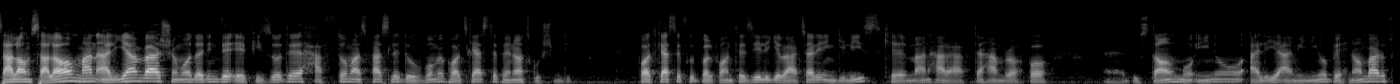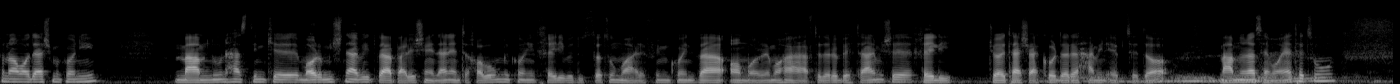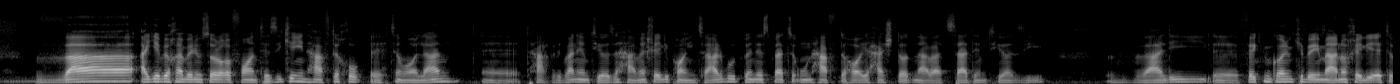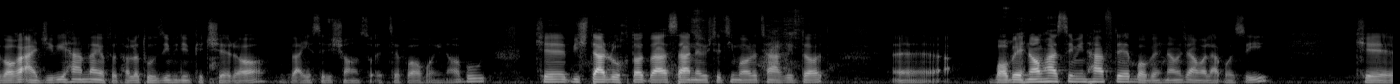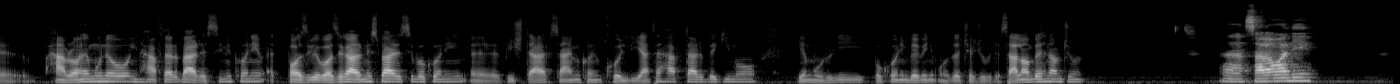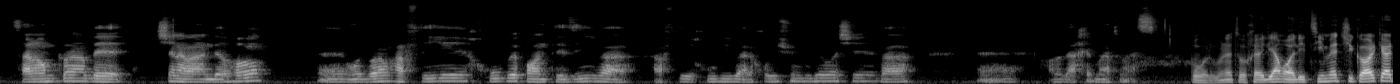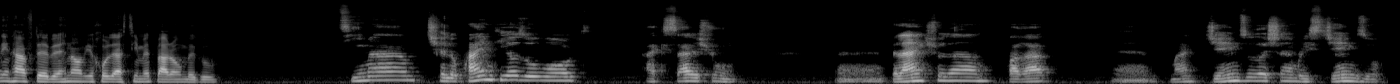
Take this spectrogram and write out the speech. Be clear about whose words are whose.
Speaker 1: سلام سلام. من علیم و شما دارین به اپیزود هفتم از فصل دوم پادکست پنات گوش می‌دید. پادکست فوتبال فانتزی لیگ برتر انگلیس که من هر هفته همراه با دوستان معین و علی امینی و بهنام براتون آمادهش می‌کنیم. ممنون هستیم که ما رو میشنوید و برای شنیدن انتخابمون می‌کنید. خیلی به دوستاتون معرفی می‌کنید و آمار ما هر هفته داره بهتر میشه. خیلی جای تشکر داره همین ابتدا. ممنون از حمایتتون. و اگه بخوایم بریم سراغ فانتزی که این هفته خب احتمالا تقریبا امتیاز همه خیلی پایین تر بود به نسبت اون هفته های 80 90 100 امتیازی. ولی فکر می‌کنیم که به این معنا خیلی اتفاق عجیبی هم نیفتاد. حالا توضیح میدیم که چرا و یه سری شانس و اتفاق و اینا بود که بیشتر رخ داد و سرنوشت تیم‌ها رو تغییر داد. با بهنام هستیم این هفته با بهنام جمال عباسی. که همراهمونه و این هفته رو بررسی می‌کنیم. بازی به بازی قرار نیست بررسی بکنیم. بیشتر سعی می‌کنیم کلیت هفته رو بگیم و یه مروری بکنیم ببینیم اوضاع چجور بوده. سلام بهنام جون.
Speaker 2: سلام علی. سلام می‌کنم به شنونده ها امیدوارم هفته خوب فانتزی و هفته خوبی برای خودشون بوده باشه و حالا در خدمتتون هستیم
Speaker 1: قربونه تو. خیلی هم عالی. تیمت چیکار کرد این هفته؟ بهنام یه خورده از تیمت برام بگو.
Speaker 2: تیمم 45 امتیاز آورد. اکثرشون بلنک شدن. فقط من جیمز رو داشتم ریس جیمز و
